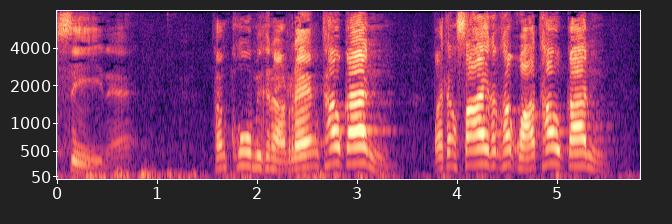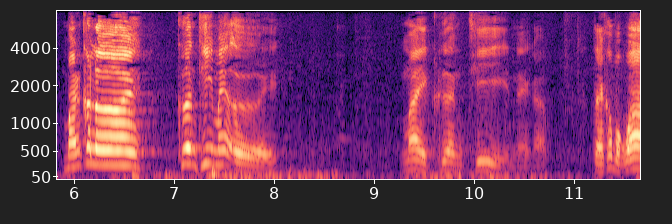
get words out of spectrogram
F4 นะทั้งคู่มีขนาดแรงเท่ากัน ไปทางซ้ายทางขวาเท่ากัน มันก็เลยเคลื่อนที่ไม่เอ่ย ไม่เคลื่อนที่นะครับ แต่เขาบอกว่า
